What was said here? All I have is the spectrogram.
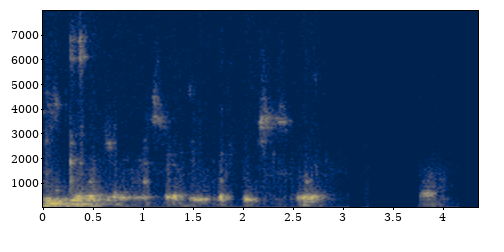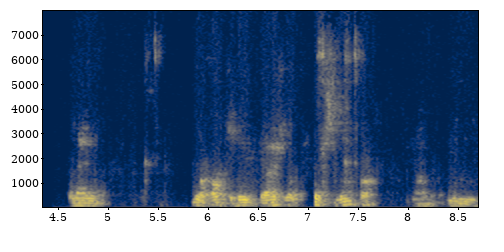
The instead the produced story. And then you're up to date guys like Fritz Leiber, um, who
